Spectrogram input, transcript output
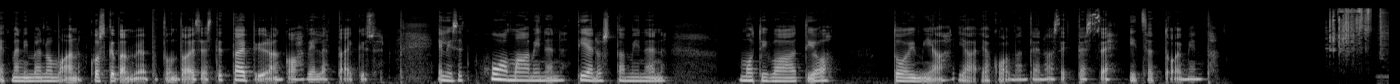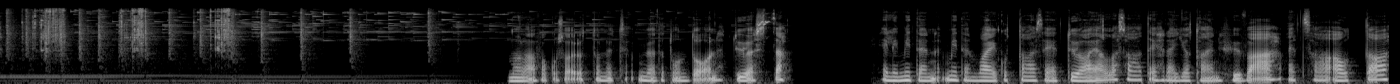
että mä nimenomaan kosketan myötätuntoisesti tai pyydän kahville tai kysyn. Eli se huomaaminen, tiedostaminen, motivaatio, toimia ja, ja kolmantena sitten se itse toiminta. Me ollaan fokusoiduttu nyt myötätuntoon työssä. Eli miten, miten vaikuttaa se, että työajalla saa tehdä jotain hyvää, että saa auttaa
